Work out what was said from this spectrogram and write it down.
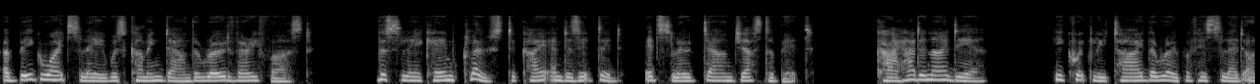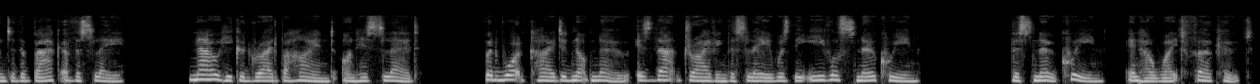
A big white sleigh was coming down the road very fast. The sleigh came close to Kai and as it did, it slowed down just a bit. Kai had an idea. He quickly tied the rope of his sled onto the back of the sleigh. Now he could ride behind on his sled. But what Kai did not know is that driving the sleigh was the evil Snow Queen. The Snow Queen, in her white fur coat,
